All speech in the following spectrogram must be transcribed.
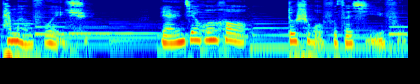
她满腹委屈，两人结婚后都是我负责洗衣服，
